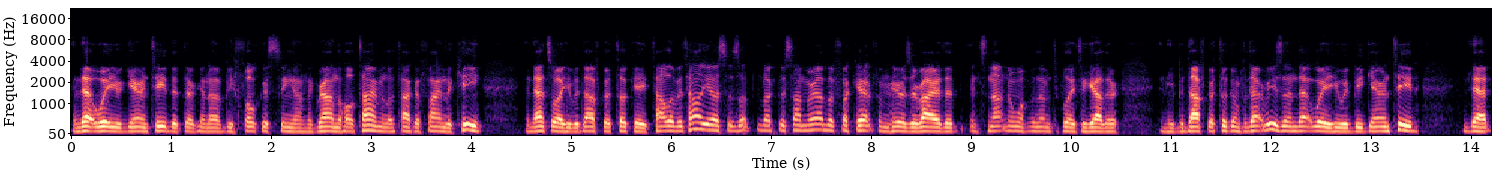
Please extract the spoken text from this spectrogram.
And that way, you're guaranteed that they're going to be focusing on the ground the whole time, and they'll talk to find the key. And that's why he would Dafka took a Tali Vitalia, says Dr. Satmar Rebbe Faket from here is a raya that it's not normal for them to play together. And he Dafka took him for that reason. That way, he would be guaranteed that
